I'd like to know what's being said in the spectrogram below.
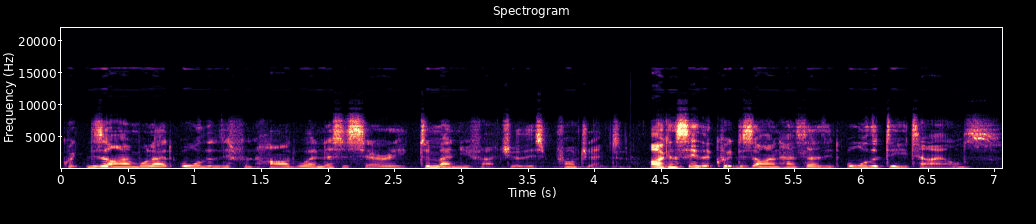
Quick Design will add all the different hardware necessary to manufacture this project. I can see that Quick Design has added all the details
